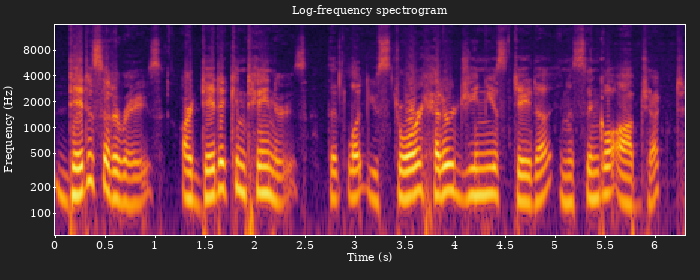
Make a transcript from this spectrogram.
Dataset arrays are data containers that let you store heterogeneous data in a single object,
